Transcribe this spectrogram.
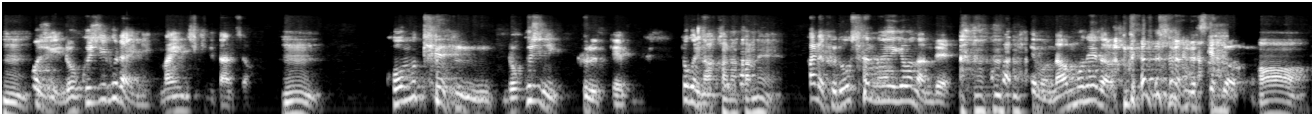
うん、当時6時ぐらいに毎日来てたんですよ。うん。工務店6時に来るって、特になかなかね。彼不動産の営業なんで、朝来ても何もねえだろうって話なんですけど。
